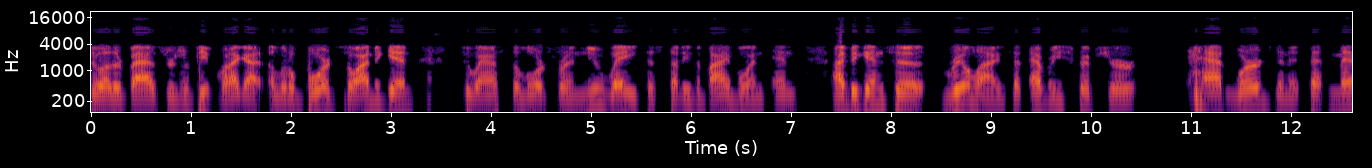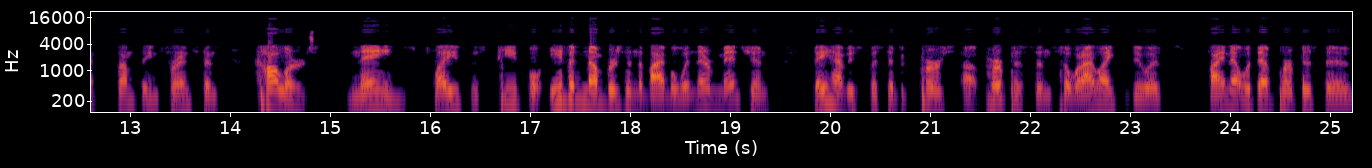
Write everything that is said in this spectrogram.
to other pastors or people, but I got a little bored. So I began to ask the Lord for a new way to study the Bible. And, and I began to realize that every scripture had words in it that meant something. For instance, colors, names, places, people, even numbers in the Bible. When they're mentioned, they have a specific pers- uh, purpose. And so what I like to do is find out what that purpose is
